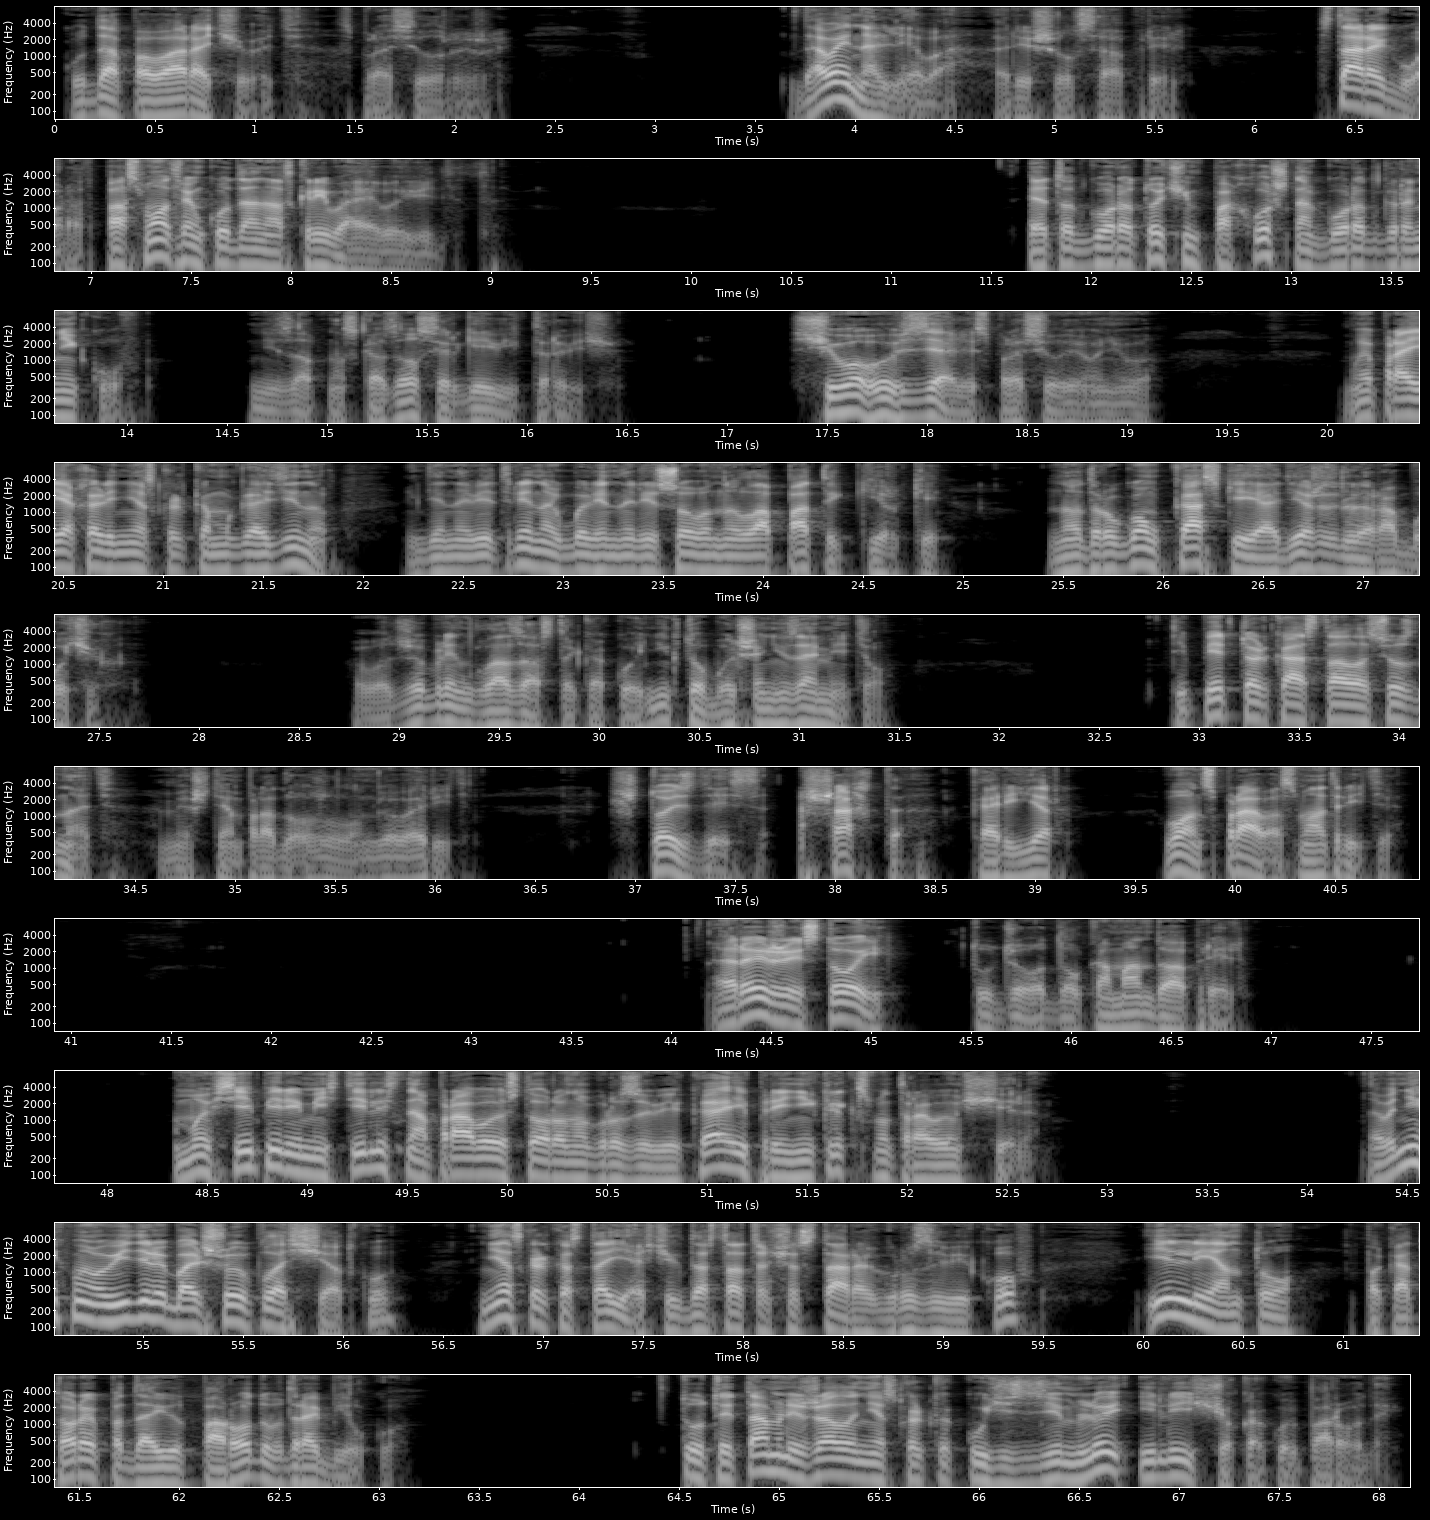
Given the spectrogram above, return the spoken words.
«Куда поворачивать?» — спросил Рыжий. «Давай налево», — решился Апрель. «Старый город. Посмотрим, куда нас кривая выведет». «Этот город очень похож на город Горняков», — внезапно сказал Сергей Викторович. «С чего вы взяли?» — спросил я у него. «Мы проехали несколько магазинов, где на витринах были нарисованы лопаты, кирки, на другом каски и одежда для рабочих». Вот же, блин, глазастый какой, никто больше не заметил. Теперь только осталось узнать, — меж тем продолжил он говорить. Что здесь? Шахта? Карьер? Вон справа, смотрите. «Рыжий, стой!» — тут же отдал команду Апрель. Мы все переместились на правую сторону грузовика и приникли к смотровым щелям. В них мы увидели большую площадку, несколько стоящих достаточно старых грузовиков и ленту, по которой подают породу в дробилку. Тут и там лежало несколько куч с землей или еще какой породой.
